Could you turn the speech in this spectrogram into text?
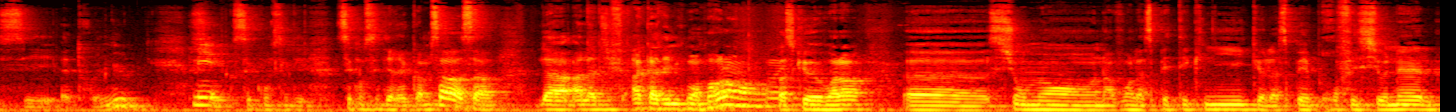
c'est- être nul. Mais- C'est- considéré, comme ça, ça la- à la académiquement parlant. hein, Ouais. Parce que voilà, euh, si on met en avant l'aspect technique, l'aspect professionnel,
